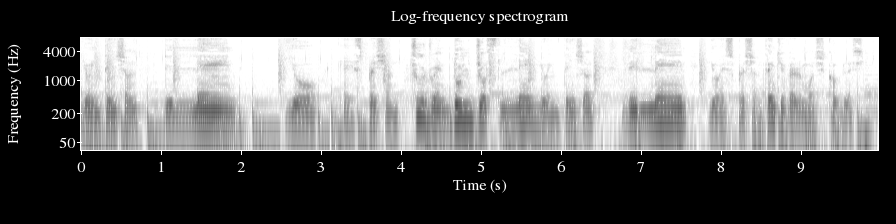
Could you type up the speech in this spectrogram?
your intention, they learn your expression. Children don't just learn your intention, they learn your expression. Thank you very much. God bless you.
